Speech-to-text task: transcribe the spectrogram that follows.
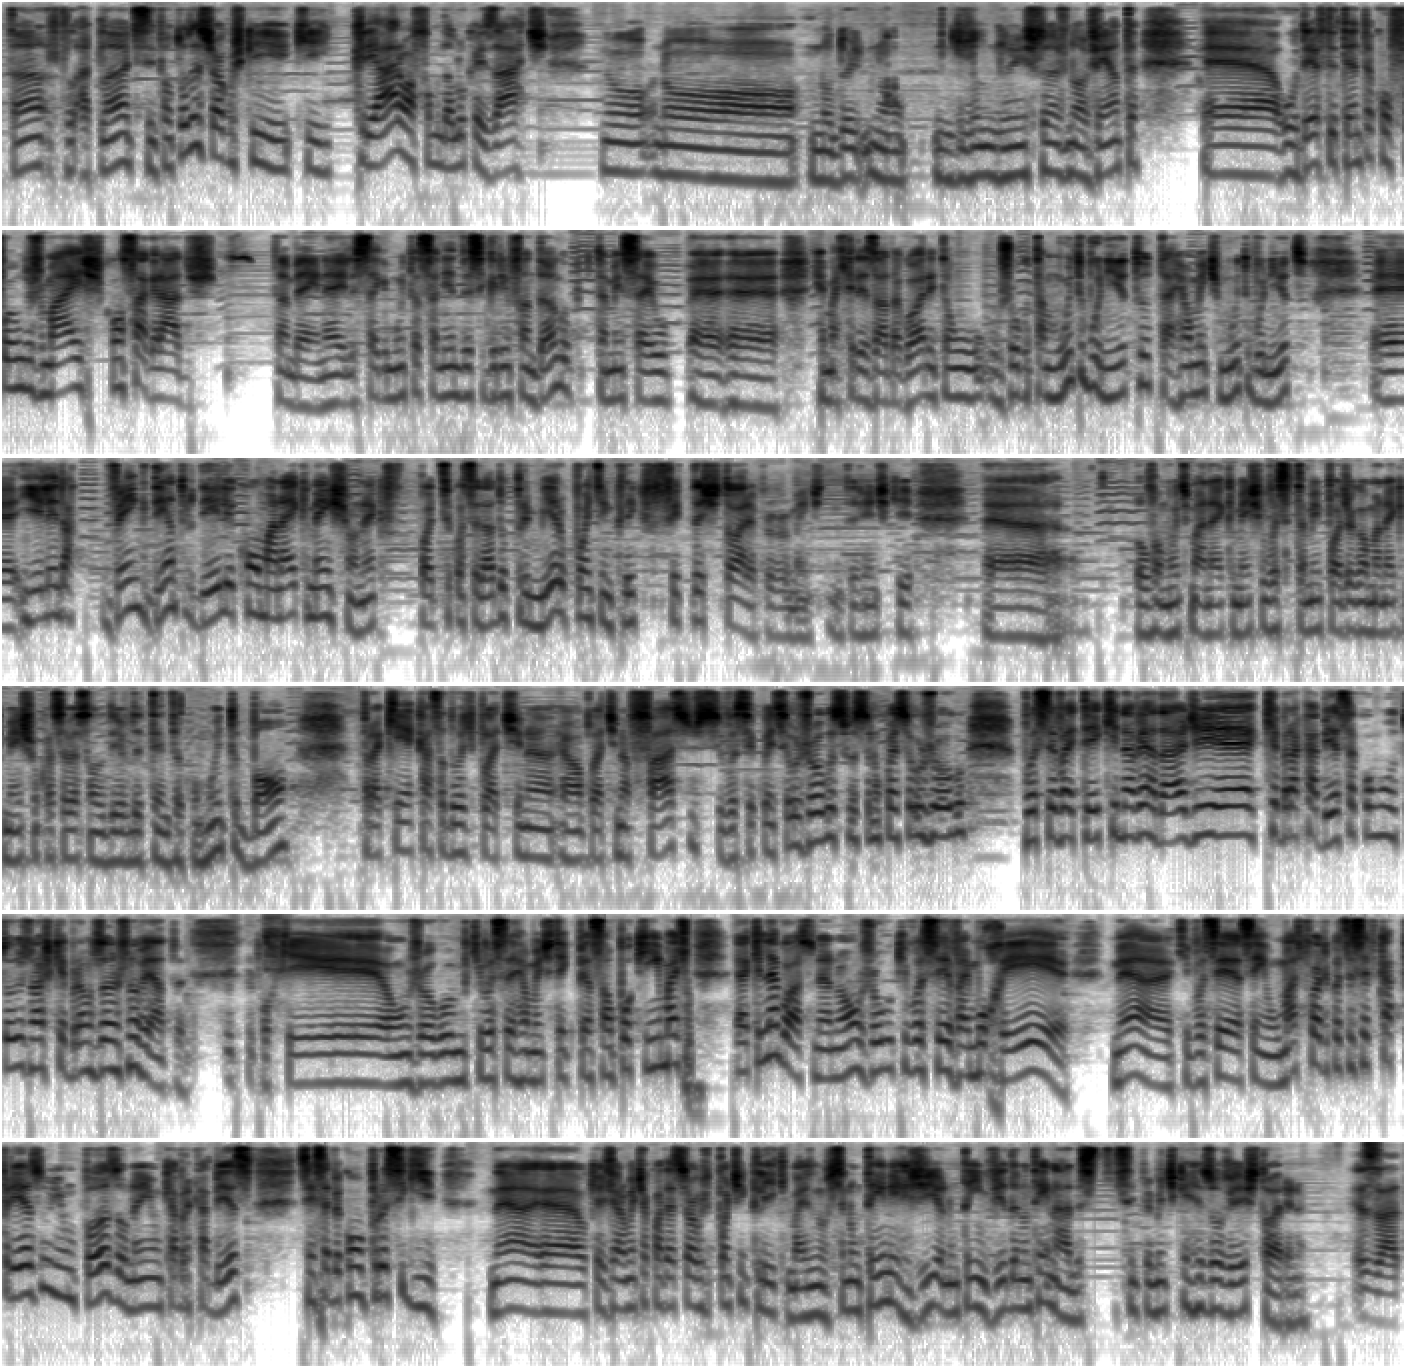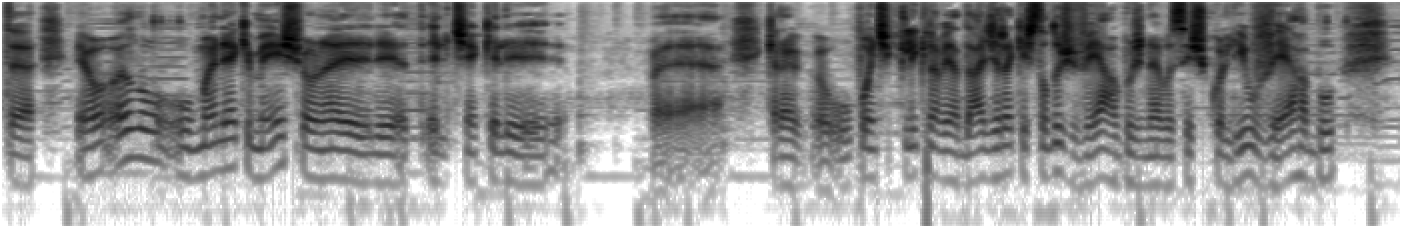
Atlantis, então todos esses jogos que, que criaram a fama da LucasArts no, no, no, no, no, início dos anos 90, é, o Day of the Tentacle foi um dos mais consagrados também, né? Ele segue muito essa linha desse Green Fandango, que também saiu é, é, remasterizado agora, então o, jogo tá muito bonito, tá realmente muito bonito. É, e ele ainda vem dentro dele com o Maniac Mansion, né? Que pode ser considerado o primeiro point and click feito da história, provavelmente. Muita gente que é, louva muito Maniac Mansion, você também pode jogar Maniac Mansion com essa versão do David Tentacle muito bom. Para quem é caçador de platina, é uma platina fácil. Se você conhecer o jogo, se você não conhecer o jogo, você vai ter que, na verdade, é quebrar cabeça como todos nós quebramos nos anos 90. Porque é um jogo que você realmente tem que pensar um pouquinho, mas é aquele negócio, né? Não é um jogo que você vai morrer, né? Que você, assim, o mais pode acontecer é você ficar preso em um puzzle, né? Em um quebra-cabeça, sem saber como prosseguir, né? É o que geralmente acontece em jogos de point and click, mas você não tem energia energia, não tem vida, não tem nada. Simplesmente quem resolver a história, né? Exato, é. Eu, eu, o Maniac Mansion, né, ele, ele tinha aquele é, que era, o point click na verdade era a questão dos verbos, né? Você escolhia o verbo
